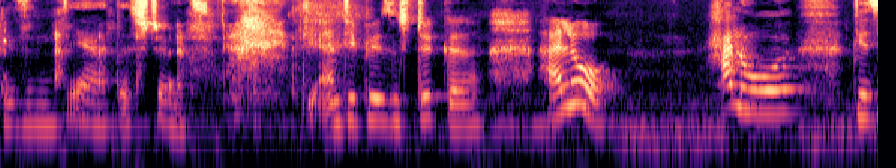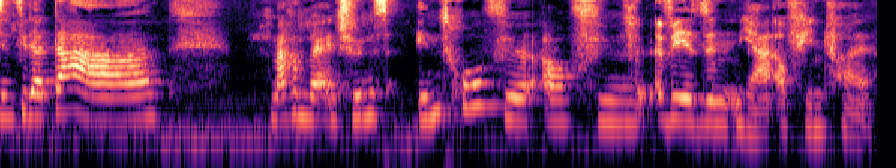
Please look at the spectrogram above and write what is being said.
Wir sind, ja, das stimmt. Die antibösen Stücke. Hallo. Hallo, wir sind wieder da. Machen wir ein schönes Intro für auch für Wir sind, ja, auf jeden Fall.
